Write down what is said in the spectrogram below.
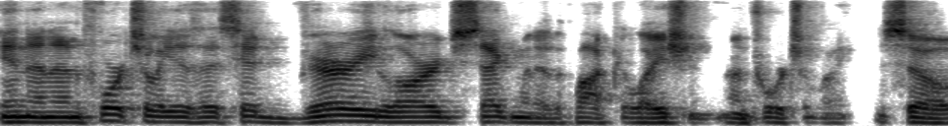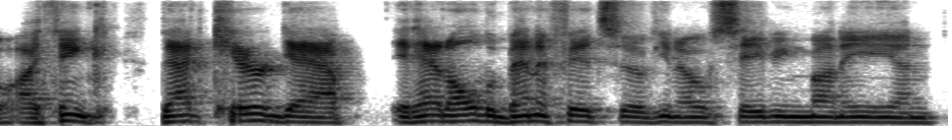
in an unfortunately as i said very large segment of the population unfortunately. So i think that care gap it had all the benefits of you know saving money and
